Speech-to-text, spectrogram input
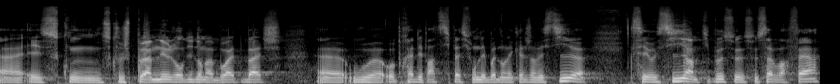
euh, et ce, qu'on, ce que je peux amener aujourd'hui dans ma boîte Batch euh, ou euh, auprès des participations des boîtes dans lesquelles j'investis, euh, c'est aussi un petit peu ce, ce savoir-faire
